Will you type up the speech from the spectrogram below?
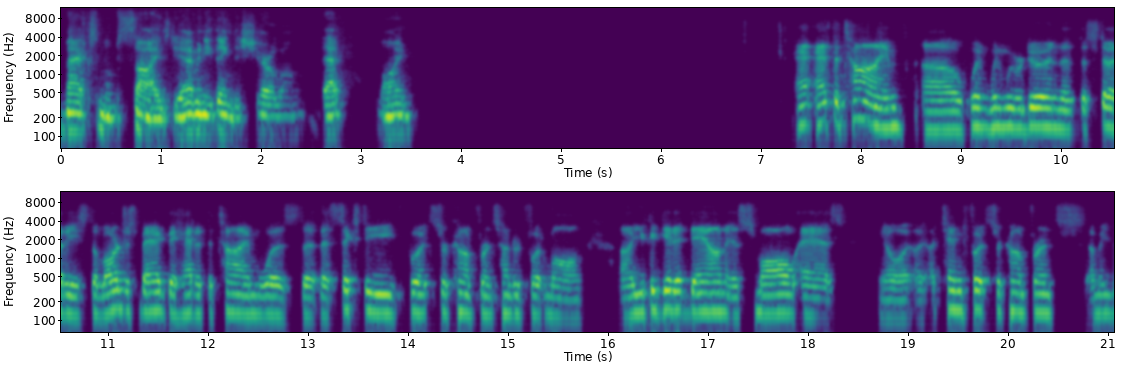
maximum size. Do you have anything to share along that line? At, at the time, uh, when when we were doing the, the studies, the largest bag they had at the time was the, that 60 foot circumference, 100 foot long. Uh, you could get it down as small as you know a, a 10 foot circumference. I mean,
